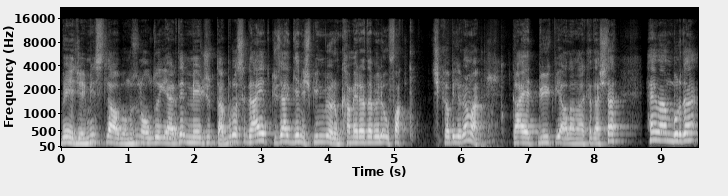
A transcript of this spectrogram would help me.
WC'miz lavabomuzun olduğu yerde mevcutlar. Burası gayet güzel geniş. Bilmiyorum kamerada böyle ufak çıkabilir ama gayet büyük bir alan arkadaşlar. Hemen burada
